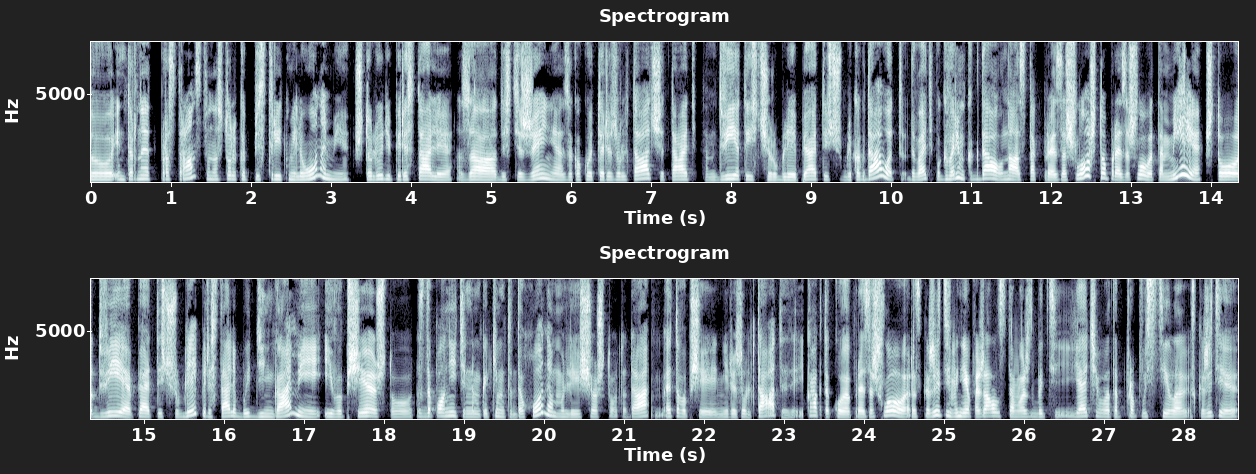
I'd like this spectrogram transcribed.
э, интернет пространство настолько пестрит миллионами, что люди перестали за достижение, за какой-то результат считать там, 2000 рублей, 5000 рублей. Когда вот, давайте поговорим, когда у нас так произошло, что произошло в этом мире, что 2-5 тысяч рублей перестали быть деньгами и вообще, что с дополнительным каким-то доходом или еще что-то, да, это вообще не результат. И как такое произошло? Расскажите мне, пожалуйста, может быть, я чего-то пропустила. Скажите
